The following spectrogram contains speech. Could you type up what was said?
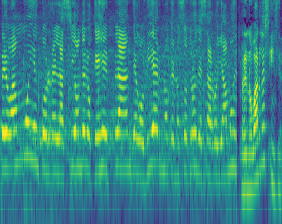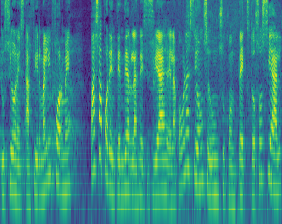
pero va muy en correlación de lo que es el plan de gobierno que nosotros desarrollamos. Renovar las instituciones, afirma el informe, pasa por entender las necesidades de la población según su contexto social,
